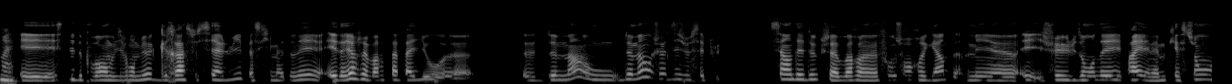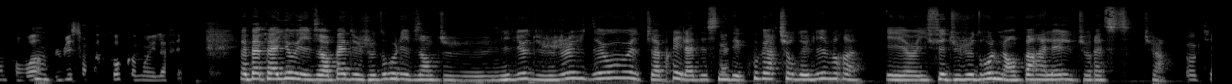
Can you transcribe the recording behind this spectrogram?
Ouais. et essayer de pouvoir en vivre mieux grâce aussi à lui parce qu'il m'a donné et d'ailleurs, je vais voir Papayou, heu heu, demain ou demain ou jeudi, je sais plus. C'est un des 2 que je vais avoir, heu, faut que je regarde, mais heu et je vais lui demander pareil les mêmes questions pour voir Mmh. lui son parcours, comment il a fait. Bah, Papayo, il vient pas du jeu de rôle, il vient du milieu du jeu vidéo et puis après il a dessiné Ouais. des couvertures de livres et il fait du jeu de rôle mais en parallèle du reste, tu vois? OK,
